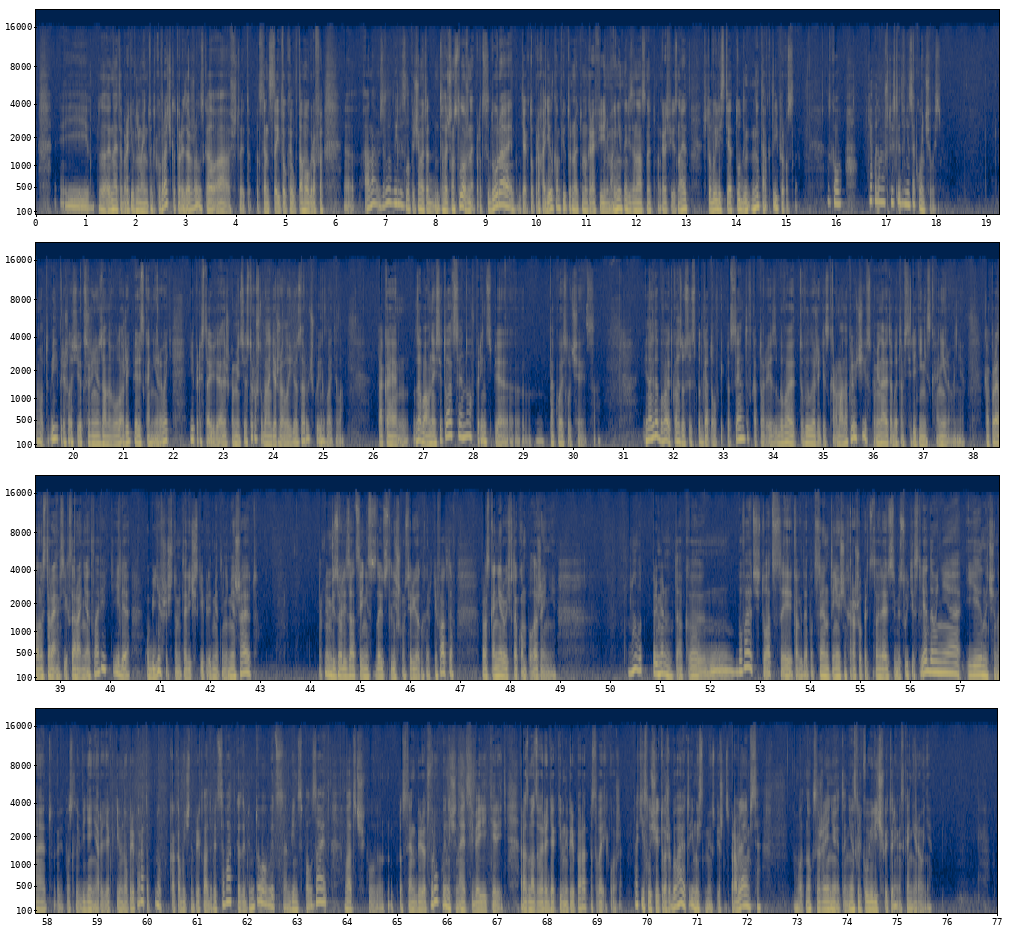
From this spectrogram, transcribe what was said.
И на это обратил внимание только врач, который зажил и сказал, а что это, пациент стоит около томографа. Э, она взяла, вылезла, причем это достаточно сложная процедура. Те, кто проходил компьютерную томографию или магнитно-резонансную томографию, знают, что вылезти оттуда не так-то и просто. Она сказала, я подумал, что исследование закончилось. Вот, и пришлось ее, к сожалению, заново уложить, пересканировать и представить рядышком медсестру, чтобы она держала ее за ручку и гладила такая забавная ситуация, но, в принципе, такое случается. Иногда бывают казусы с подготовкой пациентов, которые забывают выложить из кармана ключи и вспоминают об этом в середине сканирования. Как правило, мы стараемся их заранее отловить или, убедившись, что металлические предметы не мешают, визуализации не создают слишком серьезных артефактов, просканировать в таком положении. Ну, вот примерно так. Э, бывают ситуации, когда пациенты не очень хорошо представляют себе суть исследования и начинают после введения радиоактивного препарата, ну, как обычно, прикладывается ватка, забинтовывается, бинт сползает, ваточку пациент берет в руку и начинает себя ей тереть, размазывая радиоактивный препарат по своей коже. Такие случаи тоже бывают, и мы с ними успешно справляемся. Вот, но, к сожалению, это несколько увеличивает время сканирования.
